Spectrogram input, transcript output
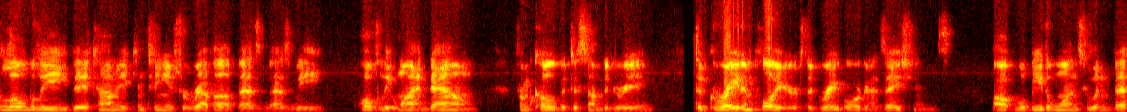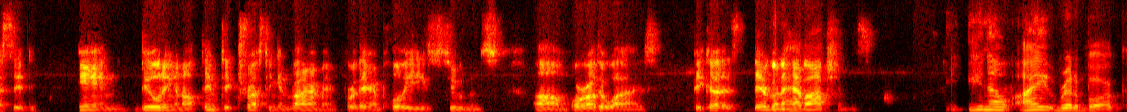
globally the economy continues to rev up as as we hopefully wind down from COVID to some degree. The great employers, the great organizations, uh, will be the ones who invested in building an authentic, trusting environment for their employees, students, um, or otherwise, because they're going to have options. You know, I read a book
